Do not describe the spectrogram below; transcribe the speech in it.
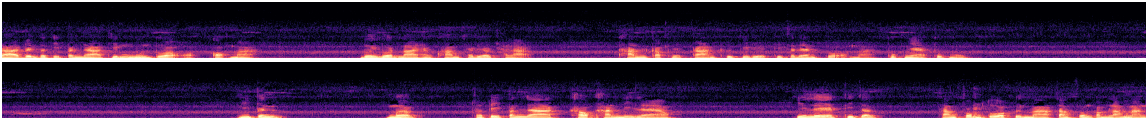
กลายเป็นสติปัญญาที่หมุนตัวออกมา ด้วยลวดลายแห่งความเฉลียวฉลาด ทันกับเหตุการณ์คือกิเลสที่แสดงตัวออกมา ทุกแง่ทุกมุมนี่เป็นเมื่อสติปัญญาเข้าขั้นนี้แล้วกิเลสที่จะสั่งสมตัวขึ้นมาสั่งสมกำลังนั้น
